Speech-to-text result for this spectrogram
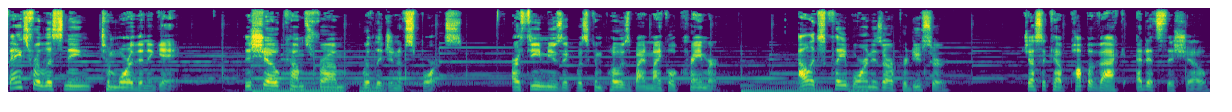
Thanks for listening to More Than a Game. This show comes from Religion of Sports. Our theme music was composed by Michael Kramer. Alex Claiborne is our producer. Jessica Popovac edits this show.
